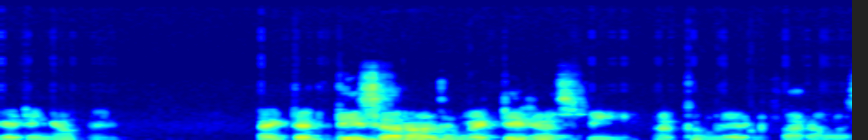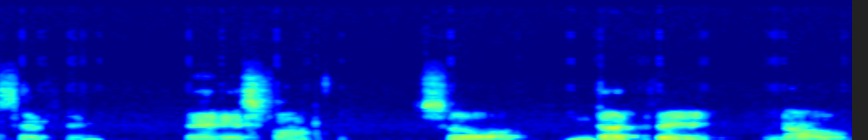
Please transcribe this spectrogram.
getting awake like that these are all the materials we accumulate for ourselves in various form so in that way now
